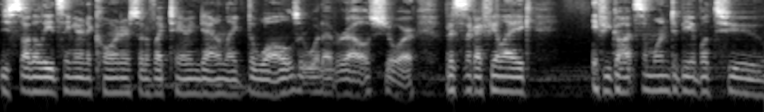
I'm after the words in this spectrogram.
you saw the lead singer in a corner, sort of like tearing down like the walls or whatever else. Sure, but it's just like I feel like if you got someone to be able to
